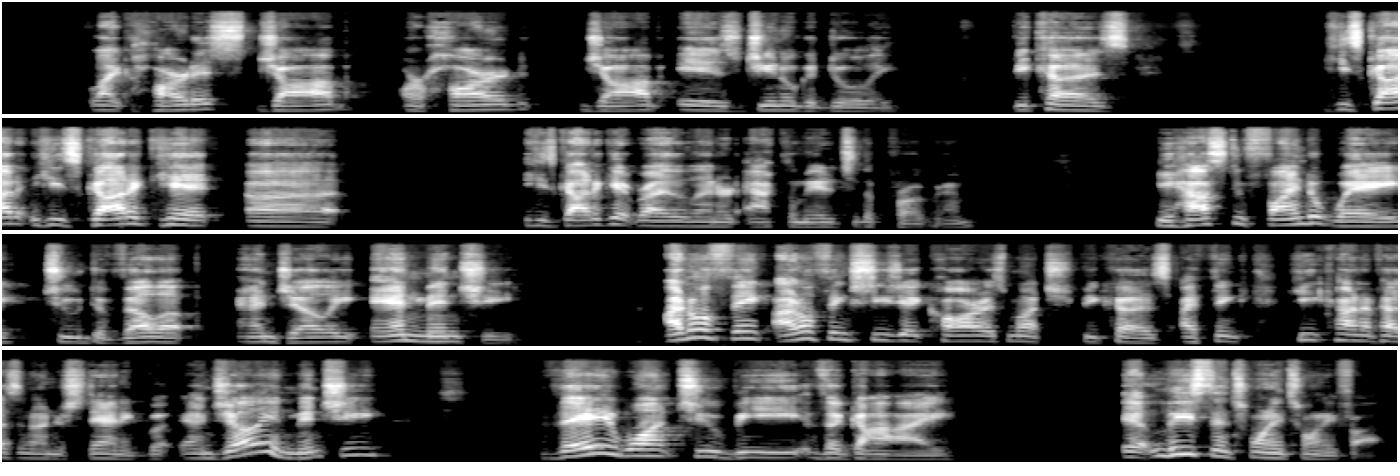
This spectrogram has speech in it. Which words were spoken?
like hardest job or hard job is Gino Guidugli because he's got he's got to get uh he's got to get Riley Leonard acclimated to the program. He has to find a way to develop Angeli and Minchey. I don't think I don't think CJ Carr as much because I think he kind of has an understanding. But Angeli and Minchey, they want to be the guy at least in 2025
